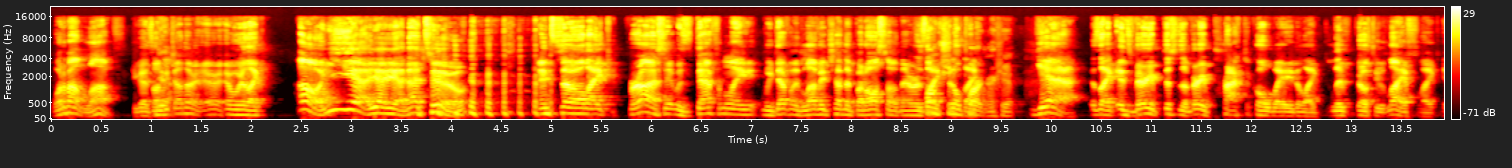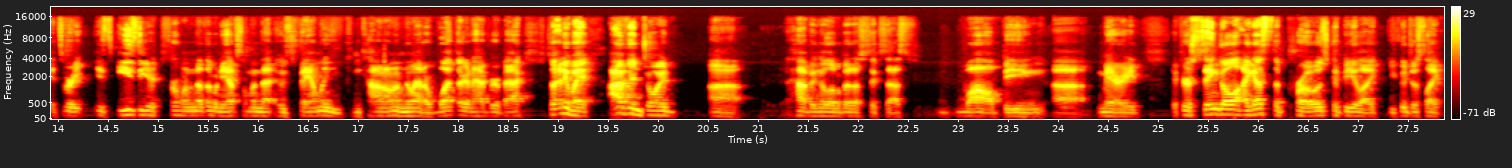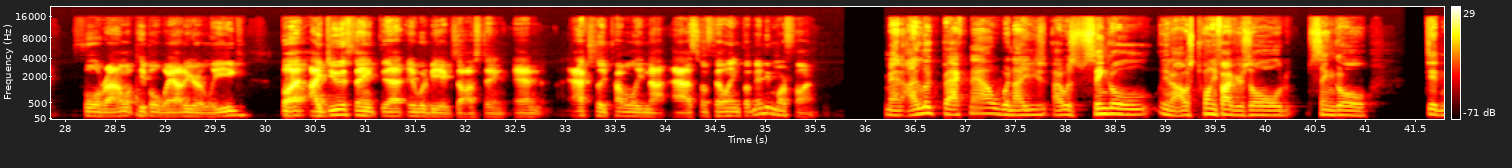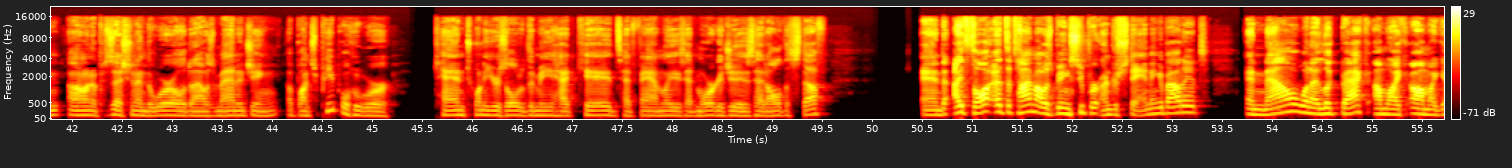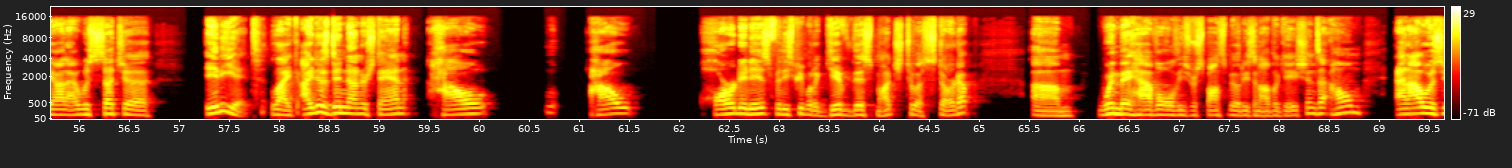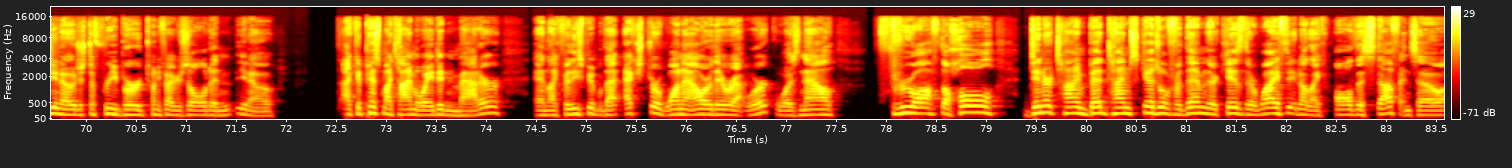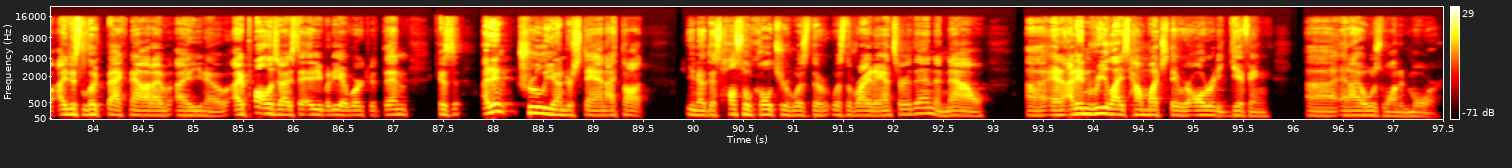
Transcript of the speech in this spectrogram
What about love? You guys love Yeah. each other? And we're like, Oh yeah, yeah, yeah, that too. and so like for us, it was definitely we definitely love each other, but also there was Functional like this, like, partnership. yeah, it's like it's very this is a very practical way to like live go through life. Like it's very it's easier for one another when you have someone that whose family you can count on them no matter what they're gonna have your back. So anyway, I've enjoyed uh, having a little bit of success while being uh, married. If you're single, I guess the pros could be like you could just like fool around with people way out of your league. But I do think that it would be exhausting and actually probably not as fulfilling, but maybe more fun. Man, I look back now when I I was single, you know, I was 25 years old, single, didn't own a possession in the world, and I was managing a bunch of people who were 10, 20 years older than me, had kids, had families, had mortgages, had all the stuff. And I thought at the time I was being super understanding about it. And now when I look back, I'm like, oh my God, I was such a idiot. Like I just didn't understand how how hard it is for these people to give this much to a startup um, when they have all these responsibilities and obligations at home. And I was, you know, just a free bird, 25 years old, and you know, I could piss my time away. It didn't matter. And like for these people, that extra one hour they were at work was now threw off the whole dinner time, bedtime schedule for them, their kids, their wife, you know, like all this stuff. And so I just look back now and I, I you know, I apologize to anybody I worked with then because I didn't truly understand. I thought, you know, this hustle culture was the was the right answer then, and now, uh, and I didn't realize how much they were already giving, uh, and I always wanted more.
